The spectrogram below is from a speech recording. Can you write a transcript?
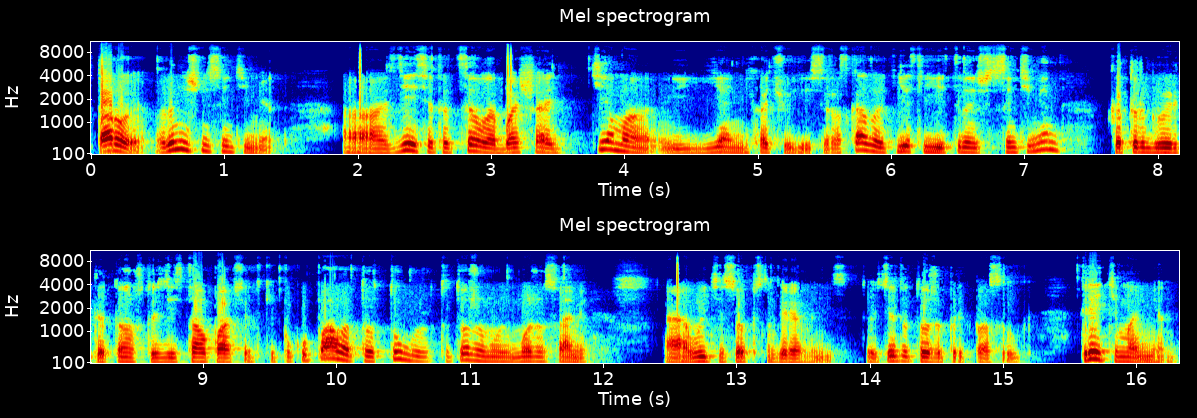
Второе, рыночный сентимент. А, здесь это целая большая тема, я не хочу здесь рассказывать. Если есть рыночный сентимент, который говорит о том, что здесь толпа все-таки покупала, то, то, то тоже мы можем с вами а, выйти, собственно говоря, вниз. То есть это тоже предпосылка. Третий момент.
